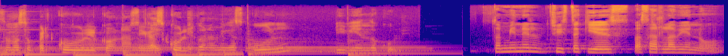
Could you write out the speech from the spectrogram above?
Somos súper cool con amigas cool. Con amigas cool, viviendo cool. También el chiste aquí es pasarla bien, ¿no?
